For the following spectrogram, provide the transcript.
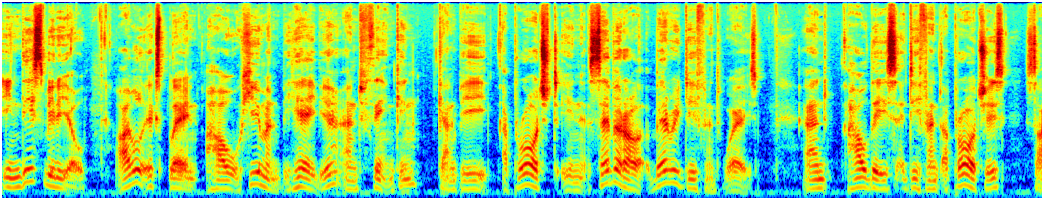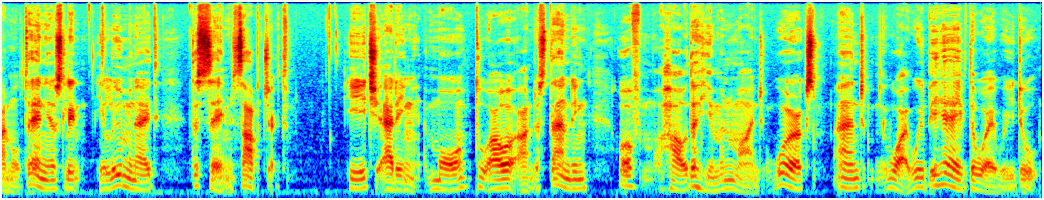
In this video, I will explain how human behavior and thinking can be approached in several very different ways, and how these different approaches simultaneously illuminate the same subject, each adding more to our understanding of how the human mind works and why we behave the way we do.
